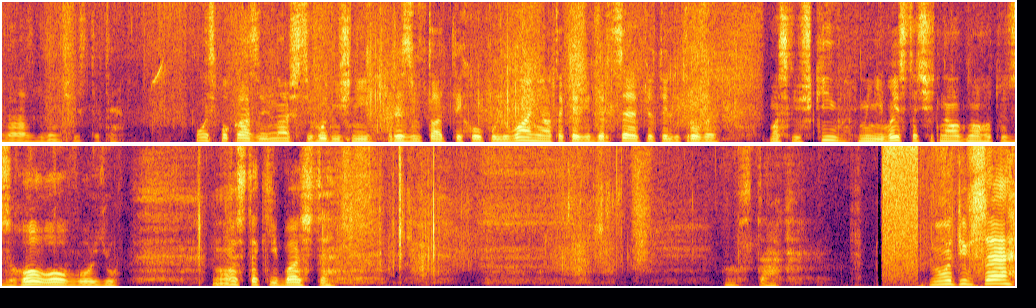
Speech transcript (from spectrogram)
зараз будемо чистити. Ось показую наш сьогоднішній результат тихого полювання. Таке відерце 5-літрове маслючків. Мені вистачить на одного тут з головою. Ну ось такі, бачите. Ось так. Ну от і все.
